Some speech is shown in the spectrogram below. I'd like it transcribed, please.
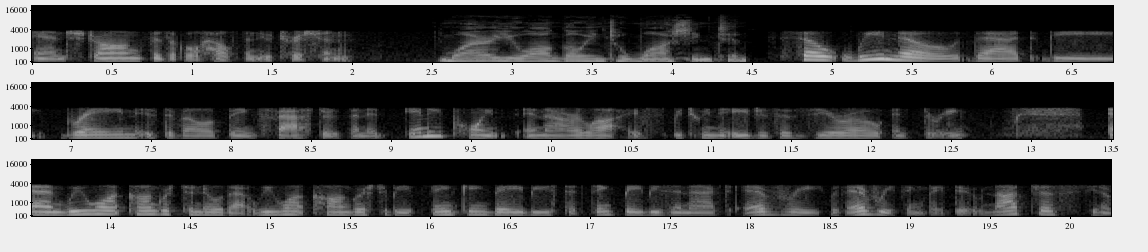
and strong physical health and nutrition. Why are you all going to Washington? So we know that the brain is developing faster than at any point in our lives between the ages of zero and three. And we want Congress to know that. We want Congress to be thinking babies, to think babies in act every with everything they do, not just you know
